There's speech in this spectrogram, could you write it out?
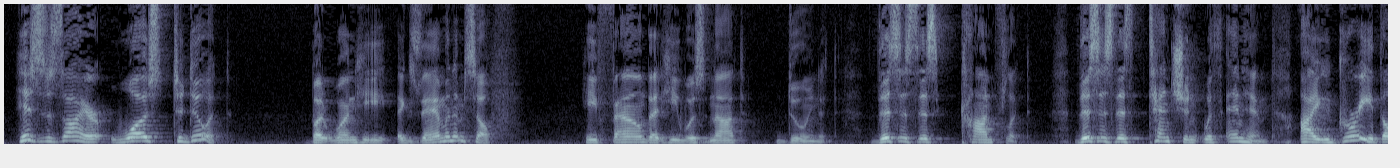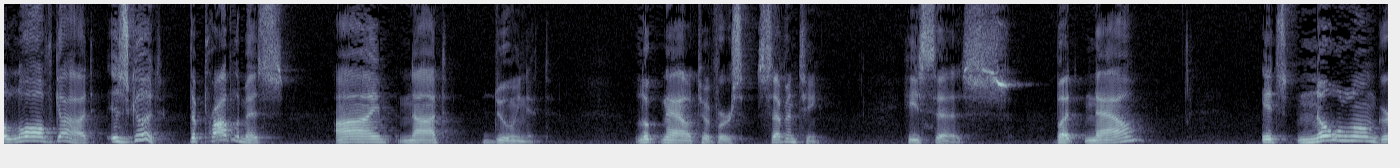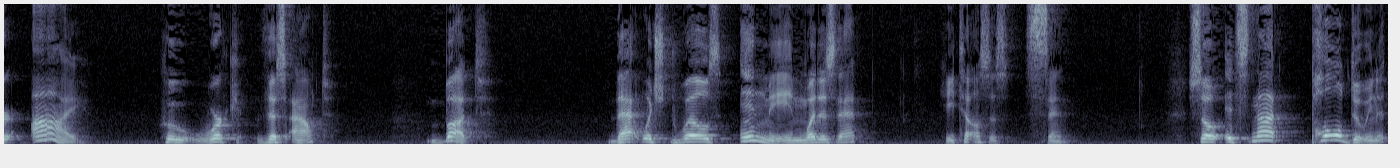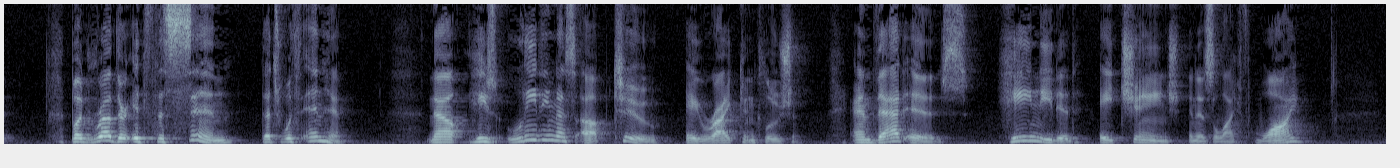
his desire was to do it. But when he examined himself, he found that he was not doing it. This is this conflict. This is this tension within him. I agree, the law of God is good. The problem is, I'm not doing it. Look now to verse 17. He says, But now it's no longer I who work this out, but that which dwells in me. And what is that? He tells us sin. So it's not Paul doing it, but rather it's the sin that's within him. Now, he's leading us up to a right conclusion, and that is he needed a change in his life. Why?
